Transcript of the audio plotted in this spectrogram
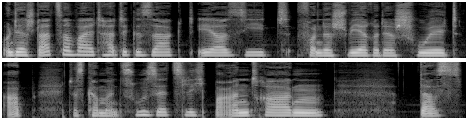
Und der Staatsanwalt hatte gesagt, er sieht von der Schwere der Schuld ab. Das kann man zusätzlich beantragen. Das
